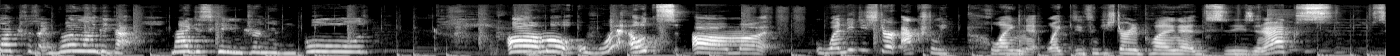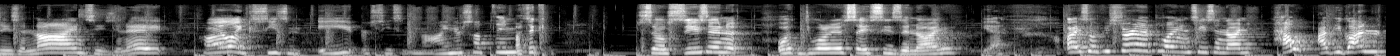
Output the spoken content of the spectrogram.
much because I really want to get that Midas skin and turn him gold. Um, what else? Um, uh, when did you start actually playing it? Like, do you think you started playing it in season X, season nine, season eight? Probably like season eight or season nine or something. I think so. Season. What do you want to say? Season nine. Yeah. All right. So if you started playing in season nine, how have you gotten?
